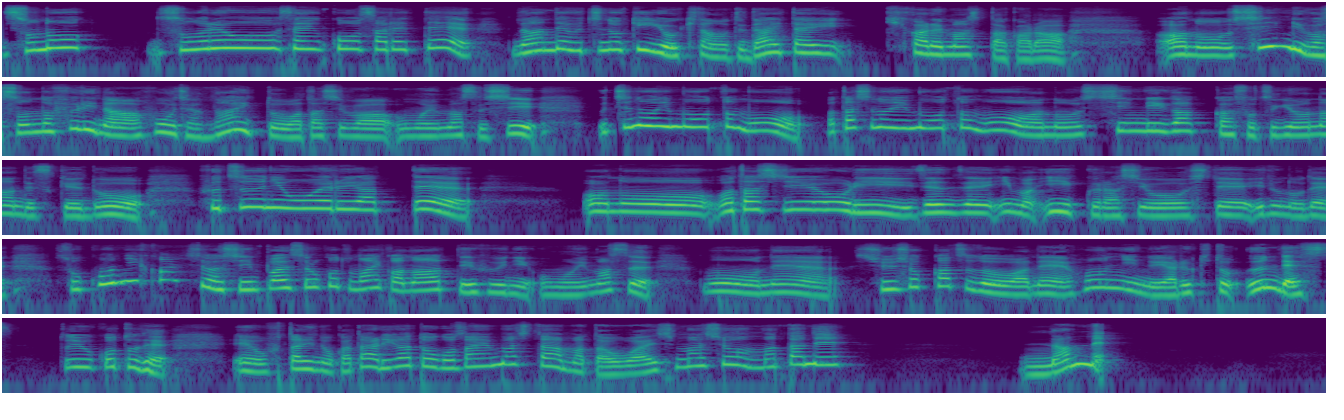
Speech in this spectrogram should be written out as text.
そのそれを先行されて、なんでうちの企業来たのって大体聞かれましたから、あの、心理はそんな不利な方じゃないと私は思いますし、うちの妹も、私の妹も、あの、心理学科卒業なんですけど、普通に OL やって、あの、私より全然今いい暮らしをしているので、そこに関しては心配することないかなっていうふうに思います。もうね、就職活動はね、本人のやる気と運です。ということで、え、お二人の方ありがとうございました。またお会いしましょう。またね。何名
